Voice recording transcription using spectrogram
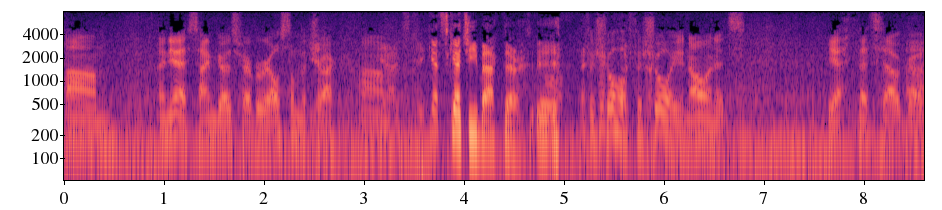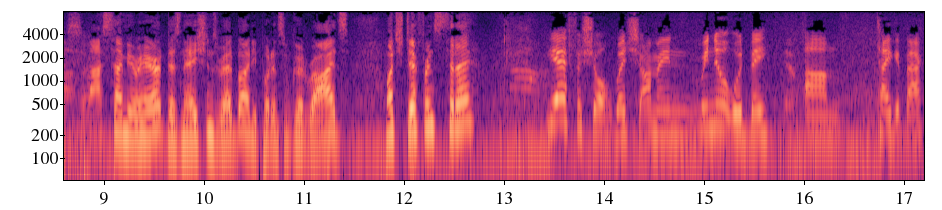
Um, and yeah, same goes for everywhere else on the track. Um, Yeah, it gets sketchy back there. for sure, for sure, you know, and it's yeah, that's how it goes. So. Last time you were here at Des Nations, Redbud, you put in some good rides. Much difference today? Yeah, for sure. Which I mean, we knew it would be. Um, take it back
